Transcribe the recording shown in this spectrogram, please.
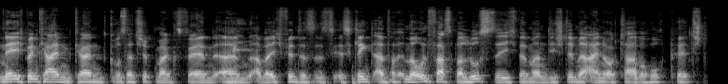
Nee, ich bin kein, kein großer Chipmunks-Fan, ähm, aber ich finde, es, es klingt einfach immer unfassbar lustig, wenn man die Stimme eine Oktave hochpitcht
